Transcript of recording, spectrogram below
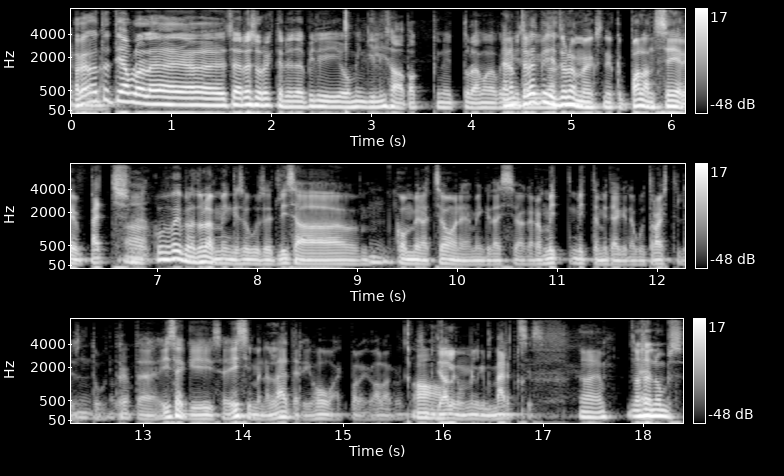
aga oota, Diablole see Resurrectorile pidi ju mingi lisapakk nüüd tulema või? ei no tal pidi tulema üks niisugune balansseeriv patch ah., võib-olla tuleb mingisuguseid lisakombinatsioone ja mingeid asju, aga noh, mit-, mitte midagi nagu drastiliselt mm, uut okay., et äh, isegi see esimene läderi hooaeg pole ju alanud, see pidi algama millalgi märtsis. nojah, no see on umbes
